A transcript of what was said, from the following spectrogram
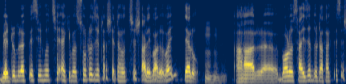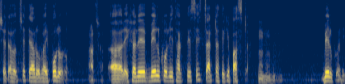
বেডরুম রাখতেছি হচ্ছে একেবারে ছোট যেটা সেটা হচ্ছে সাড়ে বারো বাই তেরো। হুম, হুম, হুম, আর বড় সাইজের দুটা থাকতেছে সেটা হচ্ছে তেরো বাই পনেরো। আচ্ছা। আর এখানে বেলকনি থাকতেছে চারটা থেকে পাঁচটা। হুম, হুম, হুম, বেলকনি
